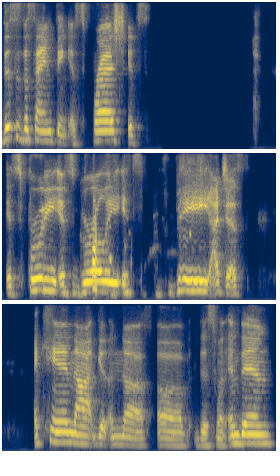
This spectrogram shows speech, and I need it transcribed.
This is the same thing. It's fresh, it's it's fruity, it's girly, it's me. I just I cannot get enough of this one. And then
